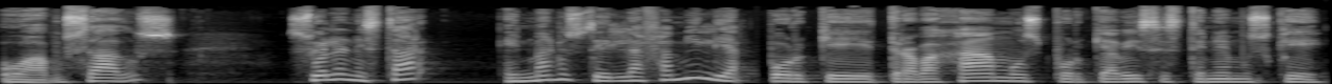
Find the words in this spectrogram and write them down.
o abusados, suelen estar en manos de la familia porque trabajamos, porque a veces tenemos que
